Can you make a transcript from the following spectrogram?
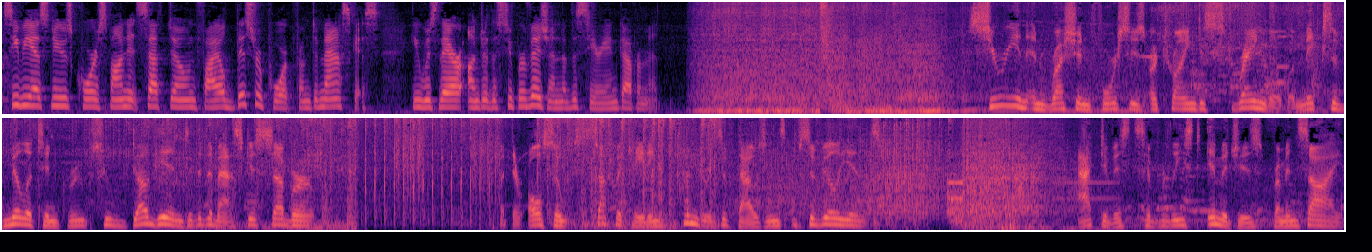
CBS News correspondent Seth Doane filed this report from Damascus. He was there under the supervision of the Syrian government. Syrian and Russian forces are trying to strangle the mix of militant groups who've dug into the Damascus suburb. But they're also suffocating hundreds of thousands of civilians. Activists have released images from inside.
